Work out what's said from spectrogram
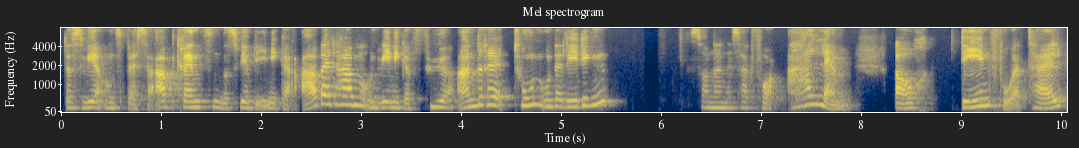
dass wir uns besser abgrenzen, dass wir weniger Arbeit haben und weniger für andere tun und erledigen, sondern es hat vor allem auch den Vorteil,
